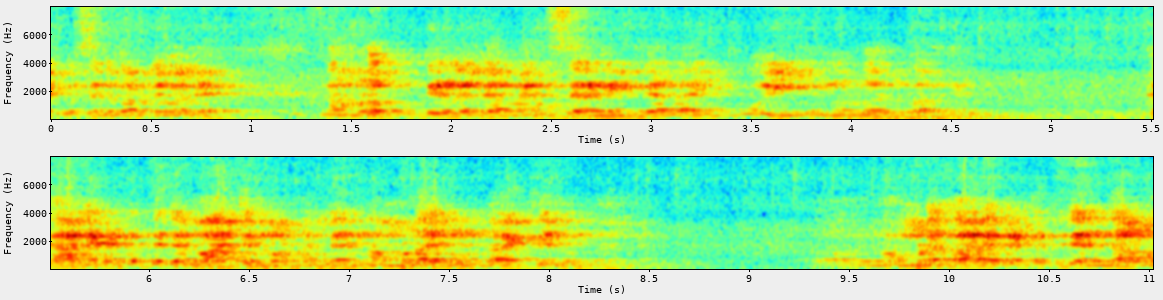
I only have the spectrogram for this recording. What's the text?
പ്രസിഡന്റ് പറഞ്ഞ പോലെ നമ്മുടെ കുട്ടികളെല്ലാം മനസ്സരണി ഇല്ലാതായി പോയി എന്നുള്ളത് പറഞ്ഞു. കാലഘട്ടത്തിന്റെ മാറ്റമാണ്. അല്ല നമ്മളതിന് ഉണ്ടാക്കിയതൊന്നുമല്ല ആ, നമ്മുടെ കാലഘട്ടത്തിൽ എന്താണോ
